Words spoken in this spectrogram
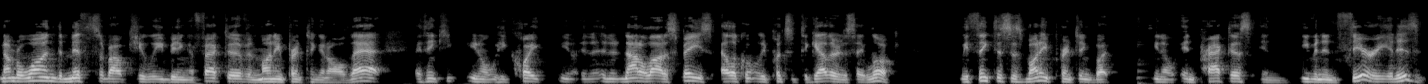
Number one, the myths about QE being effective and money printing and all that. I think he, you know he quite you know in, in not a lot of space eloquently puts it together to say, look, we think this is money printing, but you know in practice, in even in theory, it isn't.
